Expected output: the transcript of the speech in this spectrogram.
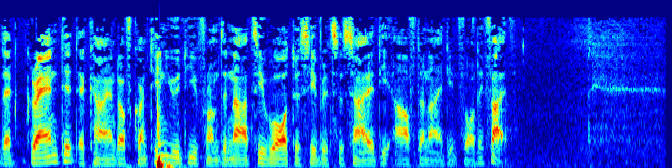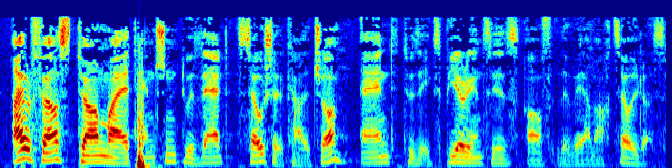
that granted a kind of continuity from the Nazi war to civil society after 1945. I will first turn my attention to that social culture and to the experiences of the Wehrmacht soldiers.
